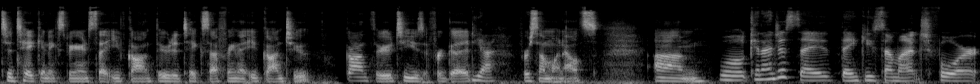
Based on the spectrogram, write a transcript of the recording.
to take an experience that you've gone through, to take suffering that you've gone to gone through, to use it for good, Yeah. for someone else. Um, Well, can I just say thank you so much for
